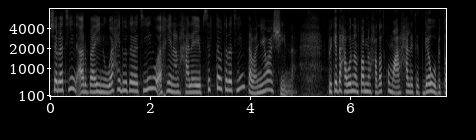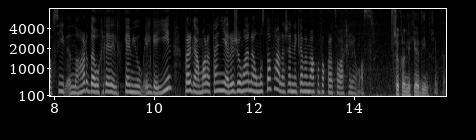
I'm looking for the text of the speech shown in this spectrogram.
شلاتين 40 31 وأخيرا حلايب 36 28 بكده حاولنا نطمن حضراتكم على حالة الجو بالتفصيل النهارده وخلال الكام يوم الجايين. برجع مرة تانية لجمانة ومصطفى علشان نكمل معكم فقرات صباحية مصر. شكرا لك يا دينا شكرا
